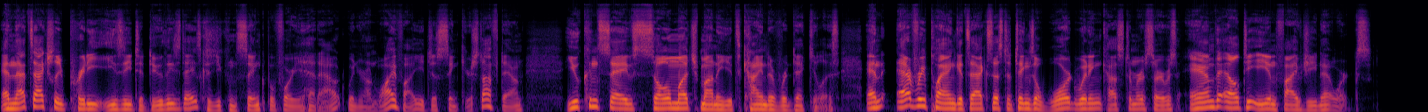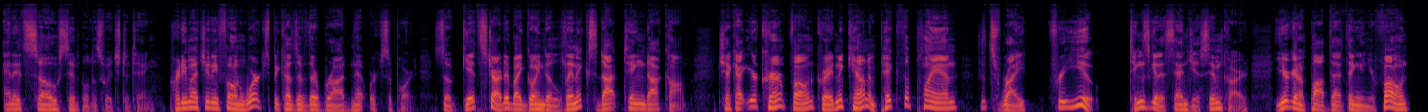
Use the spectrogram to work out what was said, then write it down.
and that's actually pretty easy to do these days because you can sync before you head out. When you're on Wi Fi, you just sync your stuff down. You can save so much money, it's kind of ridiculous. And every plan gets access to Ting's award winning customer service and the LTE and 5G networks and it's so simple to switch to Ting. Pretty much any phone works because of their broad network support. So get started by going to linux.ting.com. Check out your current phone, create an account, and pick the plan that's right for you. Ting's going to send you a SIM card. You're going to pop that thing in your phone,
